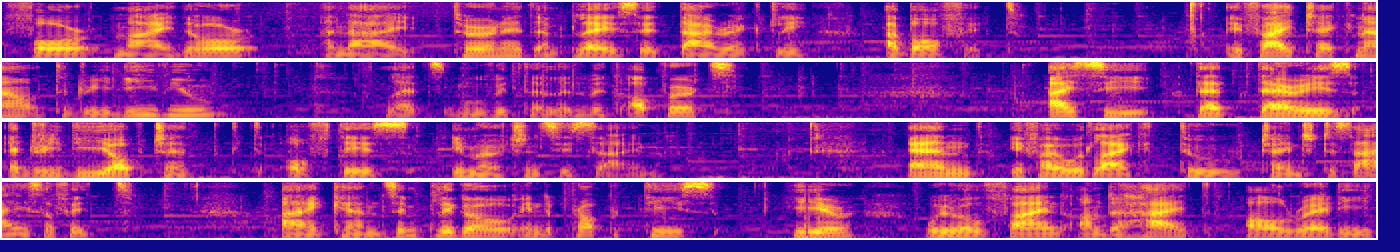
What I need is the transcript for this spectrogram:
for my door and I turn it and place it directly above it. If I check now the 3D view, let's move it a little bit upwards, I see that there is a 3D object of this emergency sign. And if I would like to change the size of it, I can simply go in the properties. Here we will find on the height already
